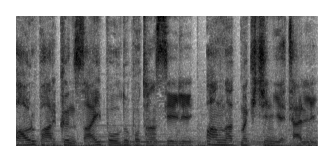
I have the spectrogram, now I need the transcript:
Avrupark'ın sahip olduğu potansiyeli anlatmak için yeterli.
